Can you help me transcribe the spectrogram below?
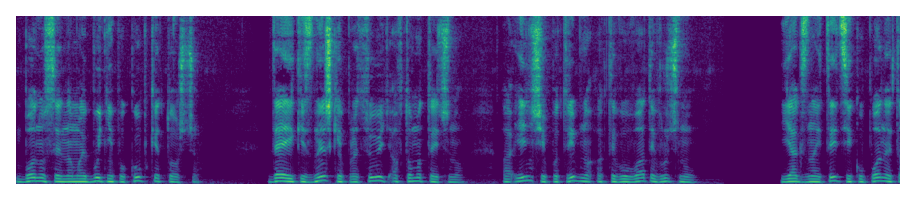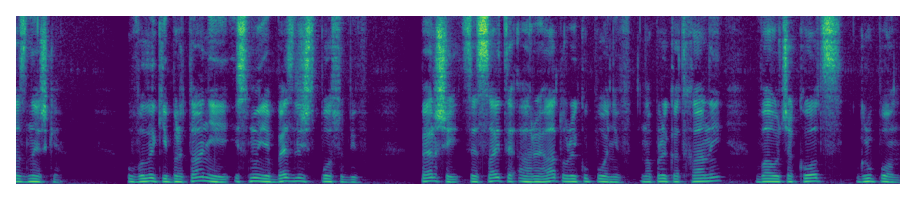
бонуси на майбутні покупки тощо. Деякі знижки працюють автоматично, а інші потрібно активувати вручну. Як знайти ці купони та знижки? У Великій Британії існує безліч способів. Перший це сайти агрегатори купонів, наприклад, Honey, Voucher Codes, Groupon.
